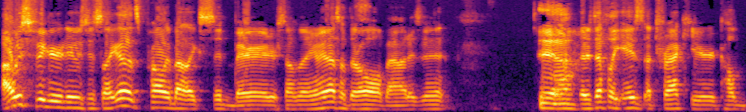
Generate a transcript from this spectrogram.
I always figured it was just like, oh, it's probably about like Syd Barrett or something. I mean, that's what they're all about, isn't it? Yeah. There definitely is a track here called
